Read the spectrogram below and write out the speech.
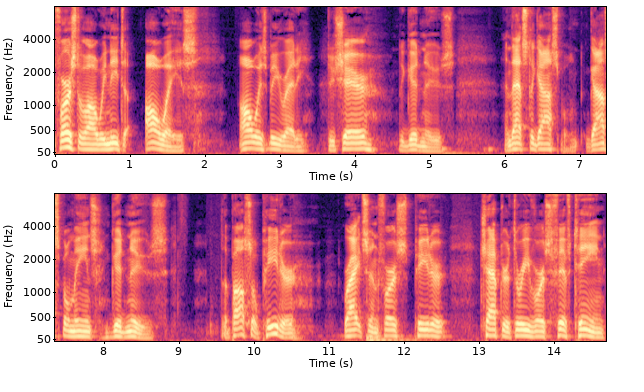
First of all, we need to always, always be ready to share the good news. And that's the gospel. Gospel means good news. The apostle Peter writes in 1 Peter chapter 3 verse 15,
